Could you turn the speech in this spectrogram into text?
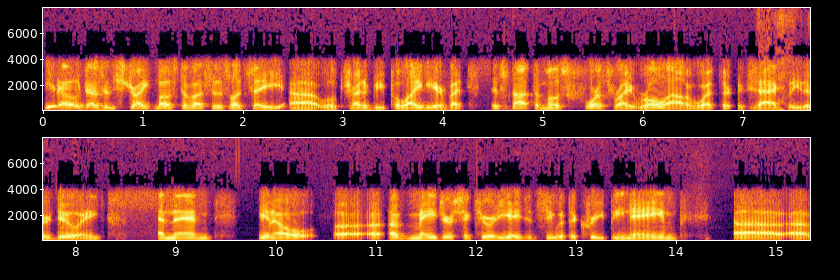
you know, doesn't strike most of us as, let's say, uh, we'll try to be polite here, but it's not the most forthright rollout of what they're exactly they're doing. And then, you know, uh, a major security agency with a creepy name uh, uh,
